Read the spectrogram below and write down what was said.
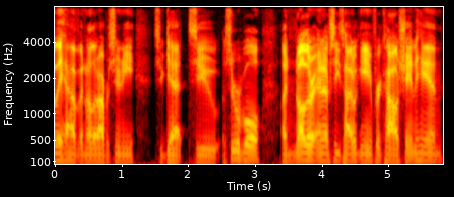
they have another opportunity to get to a Super Bowl, another NFC title game for Kyle Shanahan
